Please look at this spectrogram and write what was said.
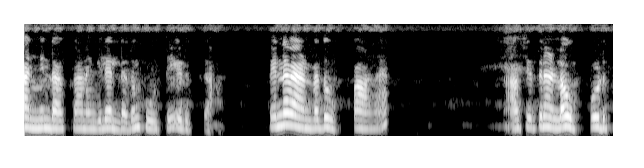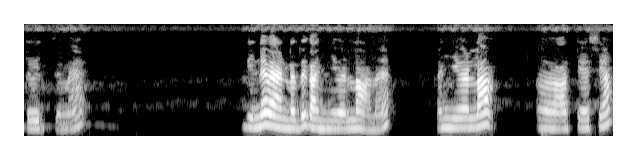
കഞ്ഞി ഉണ്ടാക്കുകയാണെങ്കിൽ എല്ലാതും കൂട്ടി എടുക്കുക. പിന്നെ വേണ്ടത് ഉപ്പാണ്. ആവശ്യത്തിനുള്ള ഉപ്പ് എടുത്ത് വെച്ചിന് പിന്നെ വേണ്ടത് കഞ്ഞിവെള്ളമാണ്. കഞ്ഞിവെള്ളം അത്യാവശ്യം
